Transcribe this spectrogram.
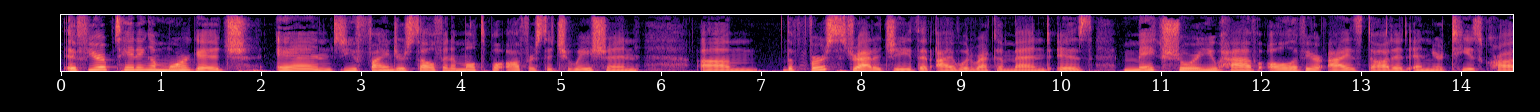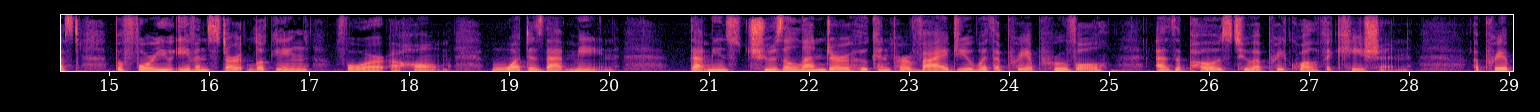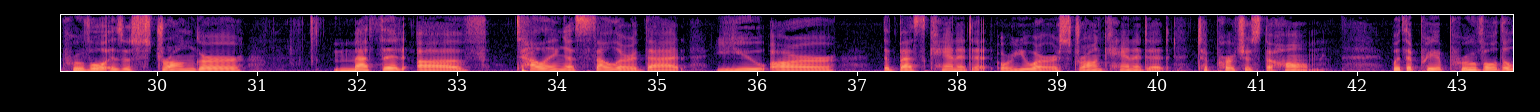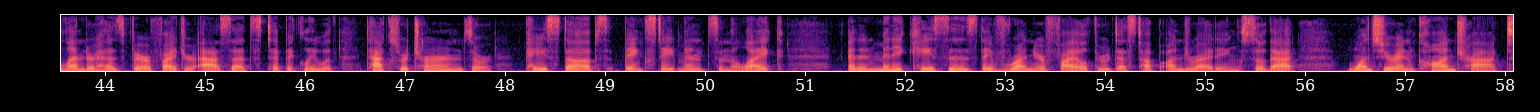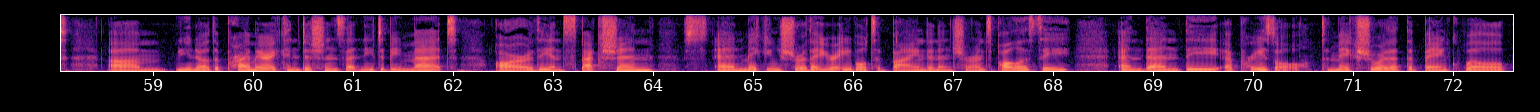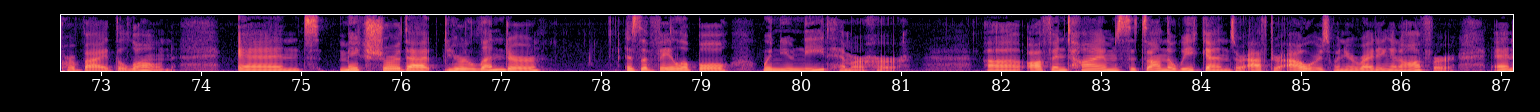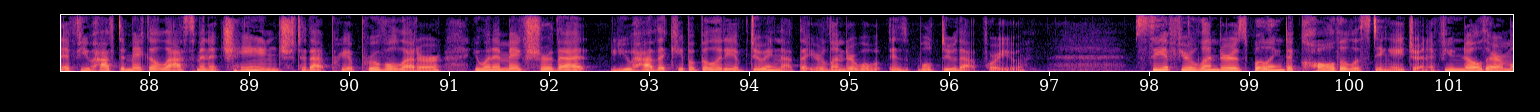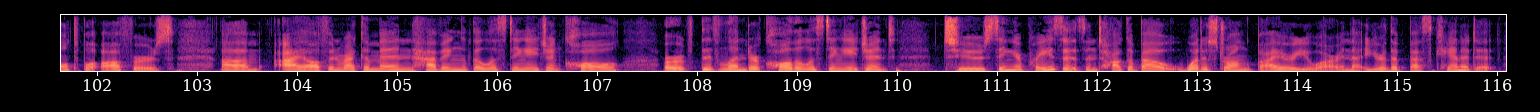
if you're obtaining a mortgage and you find yourself in a multiple offer situation, um, the first strategy that I would recommend is make sure you have all of your I's dotted and your T's crossed before you even start looking for a home. What does that mean? That means choose a lender who can provide you with a pre approval as opposed to a pre qualification. A pre approval is a stronger method of telling a seller that you are the best candidate or you are a strong candidate to purchase the home. With a pre approval, the lender has verified your assets, typically with tax returns or pay stubs, bank statements, and the like. And in many cases, they've run your file through desktop underwriting so that once you're in contract, um, you know, the primary conditions that need to be met are the inspection, and making sure that you're able to bind an insurance policy, and then the appraisal to make sure that the bank will provide the loan. And make sure that your lender is available when you need him or her. Uh, oftentimes, it's on the weekends or after hours when you're writing an offer. And if you have to make a last minute change to that pre approval letter, you want to make sure that you have the capability of doing that that your lender will is will do that for you see if your lender is willing to call the listing agent if you know there are multiple offers um, i often recommend having the listing agent call or the lender call the listing agent to sing your praises and talk about what a strong buyer you are and that you're the best candidate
